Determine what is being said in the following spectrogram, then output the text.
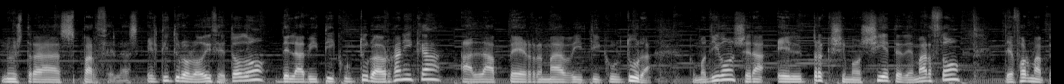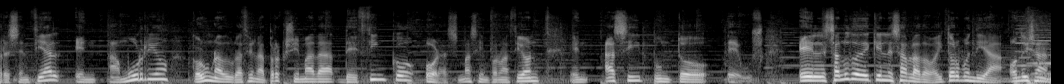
nuestras parcelas. El título lo dice todo, de la viticultura orgánica a la permaviticultura. Como digo, será el próximo 7 de marzo de forma presencial en Amurrio con una duración aproximada de 5 horas. Más información en asi.eus. El saludo de quien les ha hablado, Aitor, buen día, Ondoisan.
